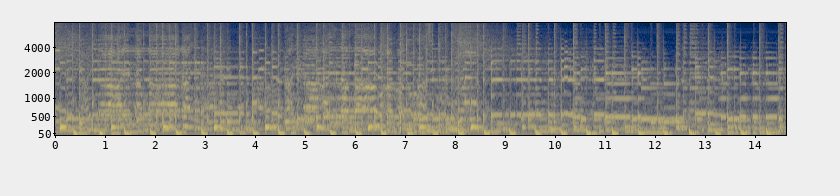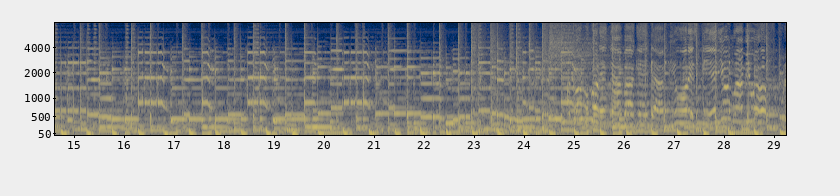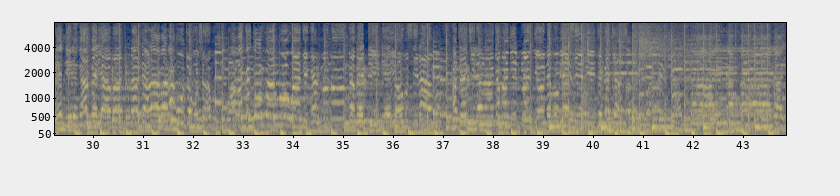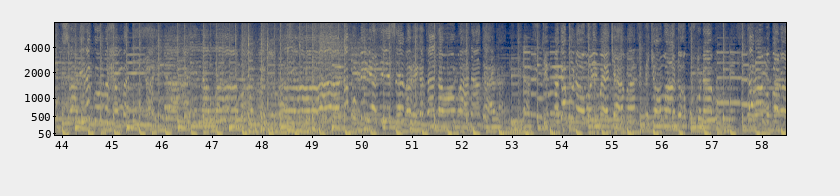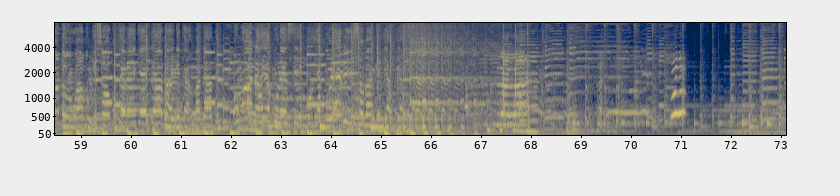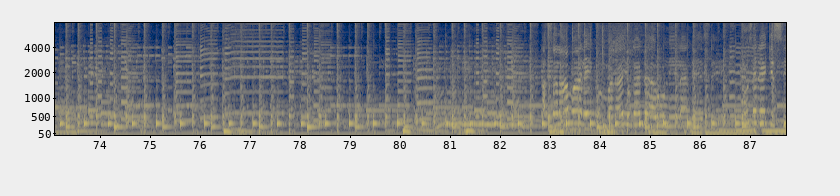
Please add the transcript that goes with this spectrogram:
eddire ngambe ly'abantu naddala abalamu tobusabuzibwa amaka govaamu owange gannono nga beddiini ey'obusiraamu. Ate ekirala gamanyiddwa nnyo ne mu byesimbi tegakyasabibwa salire ku muhammadi. Babega taata w'omwana ng'alangira kimmaga muno omulimu ekyama eky'omwana okufuna mumme kale omugole ono wa mukisa okutebekedde abange kambagambe omwana yakula ensingo yakula eriiso bange lyamuyasa lala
